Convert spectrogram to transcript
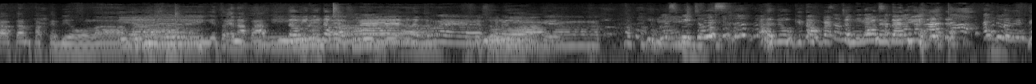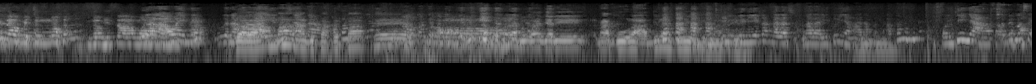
Misalkan pakai biola Iya. pakai suling itu enak lagi Tuh, ini udah keren, Iya. udah keren. Pakai Keren suling. banget. Gue speechless. Aduh, kita sampai cengok dari tadi. Kita sampai cengok, nggak bisa ngomong Udah lama apa. ini. Udah nggak lama ini nggak dipakai-pakai. Pakai Dia jadi ragu lagi lah jadi gimana ya? Ininya kan nggak ada nggak ada itu yang ada apa namanya? Kuncinya atau Tapi masih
